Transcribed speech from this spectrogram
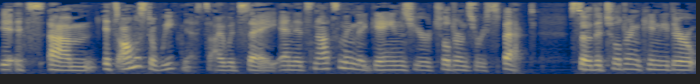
it's um, it's almost a weakness, I would say, and it's not something that gains your children's respect. So the children can either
